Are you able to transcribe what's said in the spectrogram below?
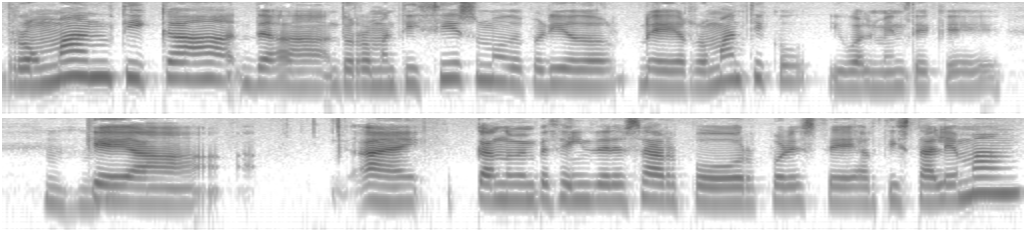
romántica, da, do romanticismo, do período eh, romántico, igualmente que uh -huh. que a, a cando me empecé a interesar por, por este artista alemán,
